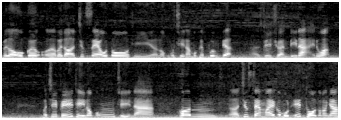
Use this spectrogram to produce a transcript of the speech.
Bây giờ ok ờ, bây giờ chiếc xe ô tô thì nó cũng chỉ là một cái phương tiện uh, di chuyển đi lại đúng không ạ? Và chi phí thì nó cũng chỉ là hơn uh, chiếc xe máy có một ít thôi các bác nhá.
